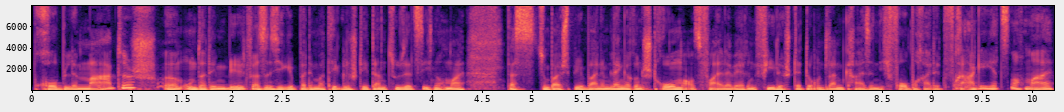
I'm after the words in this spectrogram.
problematisch. Ähm, unter dem Bild, was es hier gibt, bei dem Artikel steht dann zusätzlich nochmal, dass zum Beispiel bei einem längeren Stromausfall, da wären viele Städte und Landkreise nicht vorbereitet. Frage jetzt nochmal,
